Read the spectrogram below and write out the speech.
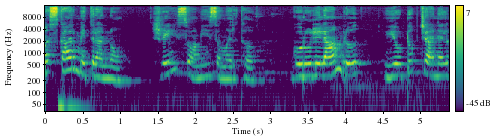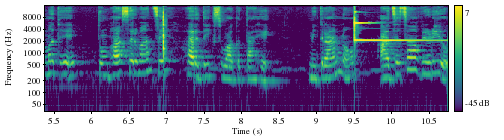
नमस्कार मित्रांनो श्री स्वामी समर्थ. गुरुलीलामृत यूट्यूब चॅनलमध्ये तुम्हा सर्वांचे हार्दिक स्वागत आहे. मित्रांनो आजचा व्हिडिओ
